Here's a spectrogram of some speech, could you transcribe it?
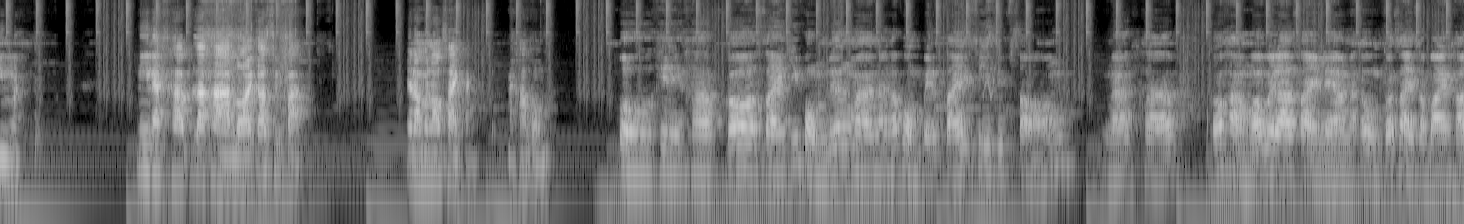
ริงๆว่ะ นี่นะครับ ราคา 190 บาท เดี๋ยวเรามาลองใส่กันนะครับผม โอเคครับ ก็ไซส์ที่ผมเลือกมานะครับ ผมเป็นไซส์ 42 นะครับ ก็ถามว่าเวลาใส่แล้วนะครับ ผมก็ใส่สบายเท้า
